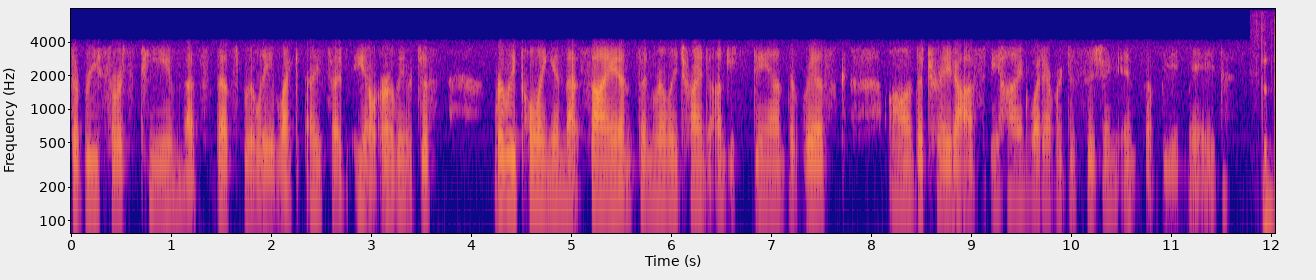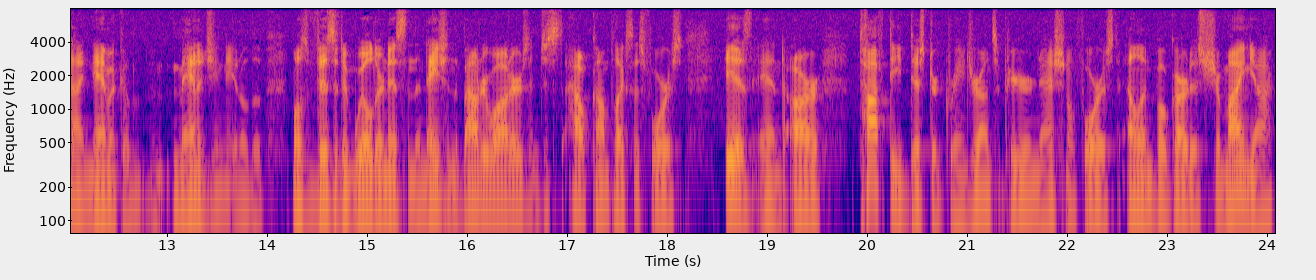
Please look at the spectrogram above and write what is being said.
the resource team. That's that's really like I said, you know, earlier, just really pulling in that science and really trying to understand the risk uh, the trade-offs behind whatever decision ends up being made. The dynamic of managing, you know, the most visited wilderness in the nation, the Boundary Waters, and just how complex this forest is. And our Tofte District Ranger on Superior National Forest, Ellen Bogardus Szymaniak,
